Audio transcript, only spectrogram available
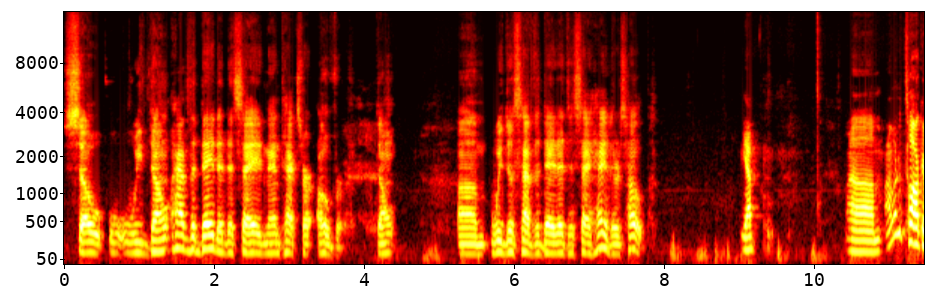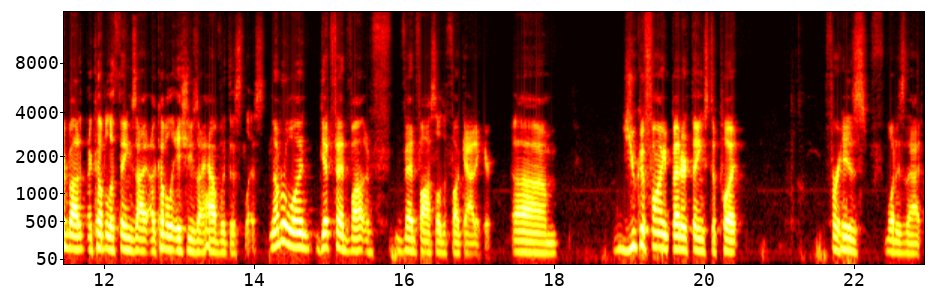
So we don't have the data to say Nantex are over. Don't. Um, we just have the data to say, hey, there's hope. Yep. Um, I want to talk about a couple of things, I, a couple of issues I have with this list. Number one, get Fed Vo- Ved Fossil the fuck out of here. Um, you could find better things to put for his. What is that?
